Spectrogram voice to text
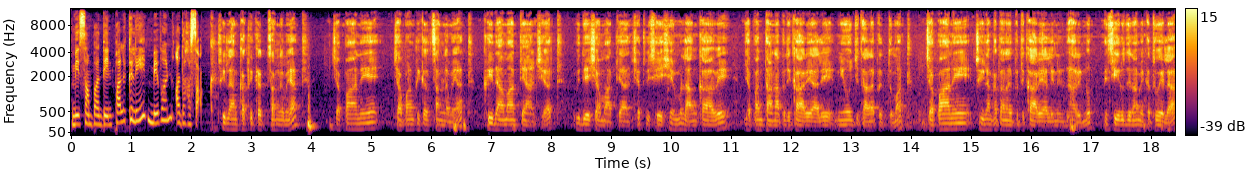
මේ සම්බන්ධයෙන් පළ කළේ මෙවන් අදහසක්. ශ්‍රී ලංකා ක්‍රිකට් සංගමයත් ජපානයේ ජපාන් ක්‍රිකට් සංගමයත් ක්‍රීඩා අමාත්‍යාංශයත් විදේශ අමාත්‍යාංශයත් විශේෂයෙන්ම ලංකාවේ ජපන් තානාපති කාර්යාලයේ නියෝජ්‍ය තානාපතිතුමත් ජපානයේ ශ්‍රී ලංකා තානාපති කාර්යාලයේ නිලධාරීනුත් මේ සියලු දෙනාම එකතු වෙලා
